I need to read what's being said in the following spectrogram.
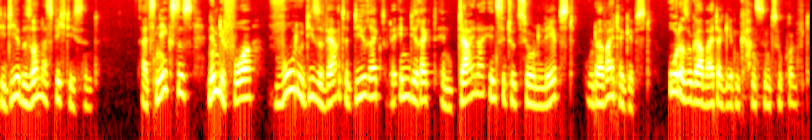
die dir besonders wichtig sind. Als nächstes nimm dir vor, wo du diese Werte direkt oder indirekt in deiner Institution lebst oder weitergibst oder sogar weitergeben kannst in Zukunft.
